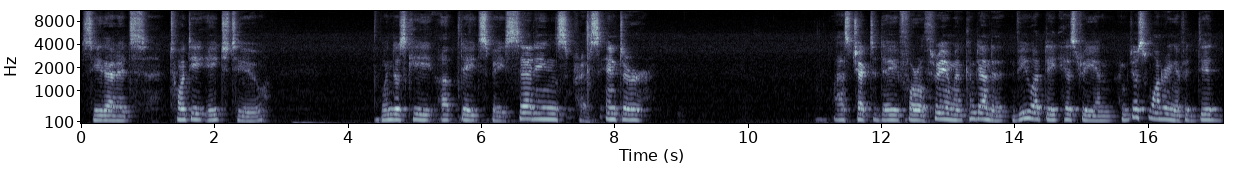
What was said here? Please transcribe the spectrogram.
See that it's 20H2. Windows key update space settings, press enter. Last check today, 403. I'm going to come down to view update history and I'm just wondering if it did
